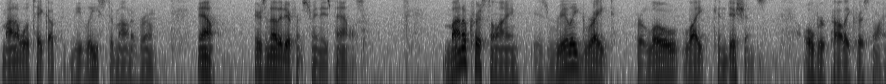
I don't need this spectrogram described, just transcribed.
Mono will take up the least amount of room. Now, here's another difference between these panels. Monocrystalline is really great for low light conditions over polycrystalline.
